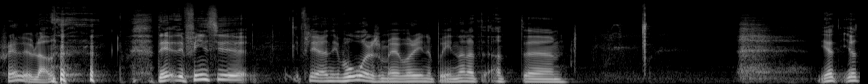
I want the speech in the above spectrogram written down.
själv ibland. det, det, finns ju flera nivåer som jag var inne på innan. Att, att uh, jag, jag,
